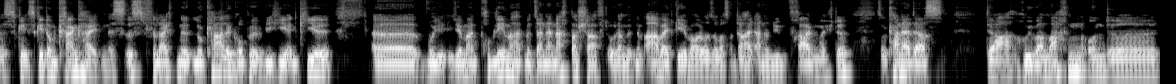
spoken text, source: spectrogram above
es geht, es geht um Krankheiten. Es ist vielleicht eine lokale Gruppe wie hier in Kiel, äh, wo jemand Probleme hat mit seiner Nachbarschaft oder mit einem Arbeitgeber oder sowas und da halt anonym fragen möchte. So kann er das darüber machen und äh,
